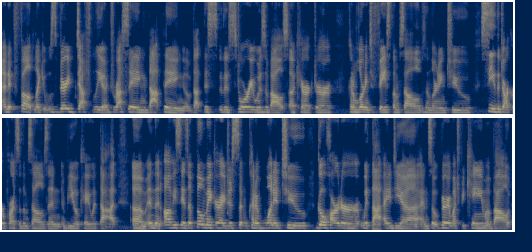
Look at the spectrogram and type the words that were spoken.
and it felt like it was very deftly addressing that thing of that this this story was about a character kind of learning to face themselves and learning to see the darker parts of themselves and be okay with that. Um, and then obviously as a filmmaker, I just kind of wanted to go harder with that idea. And so it very much became about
